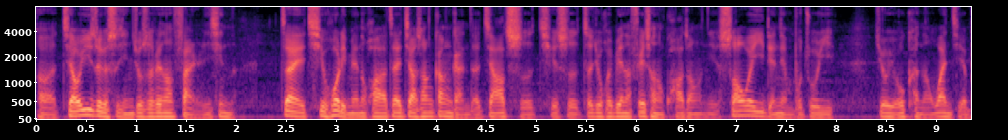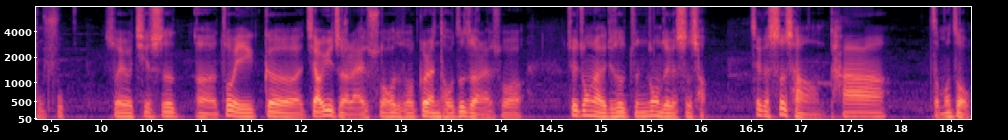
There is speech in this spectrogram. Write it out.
呃，交易这个事情就是非常反人性的。在期货里面的话，再加上杠杆的加持，其实这就会变得非常的夸张。你稍微一点点不注意，就有可能万劫不复。所以，其实呃，作为一个交易者来说，或者说个人投资者来说，最重要的就是尊重这个市场。这个市场它怎么走，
